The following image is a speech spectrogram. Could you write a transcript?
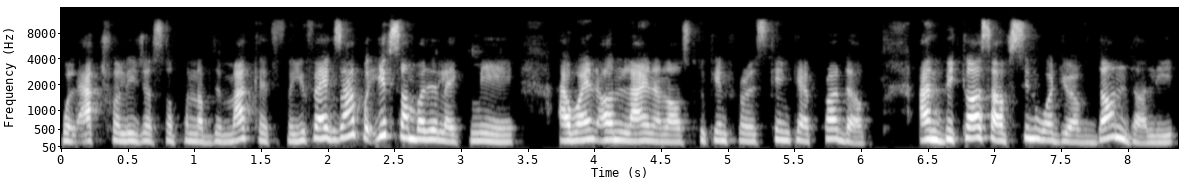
will actually just open up the market for you. For example, if somebody like me, I went online and I was looking for a skincare product, and because I've seen what you have done, Dolly,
